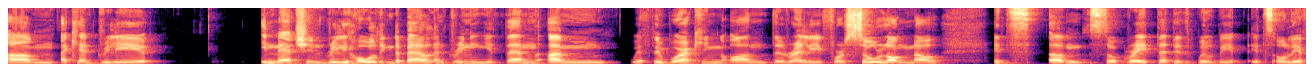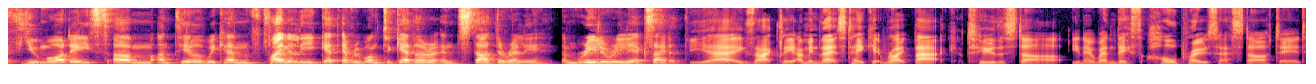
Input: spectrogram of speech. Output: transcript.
Um, I can't really imagine really holding the bell and ringing it then. Um, we've been working on the rally for so long now. It's um, so great that it will be, it's only a few more days um, until we can finally get everyone together and start the rally. I'm really, really excited. Yeah, exactly. I mean, let's take it right back to the start, you know, when this whole process started.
